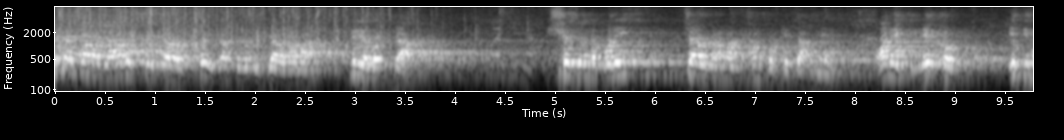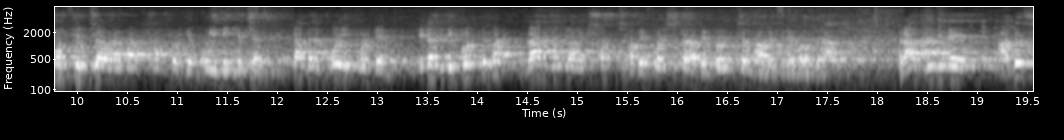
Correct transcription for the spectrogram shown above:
এটা তো আমাদের আদর্শের জন্য শহীদ রাষ্ট্রপতি জাহরাবান প্রিয় বন্ধুরা, সেজন্য বলি, জিয়াউর রহমান সম্পর্কে জানলেন অনেক লেখক বই লিখেছেন, তাদের বই পড়বেন। এটা যদি করতে পারেন, রাজনীতি অনেক স্বচ্ছ হবে, পরিষ্কার হবে, পরিচ্ছন্ন হবে, প্রিয় বন্ধুরা। রাজনীতিতে আদর্শ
